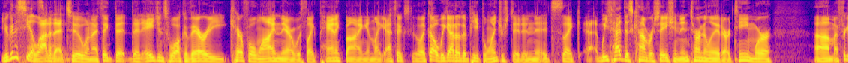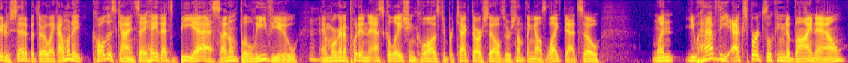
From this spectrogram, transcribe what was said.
You're going to see a lot of that too, and I think that that agents walk a very careful line there with like panic buying and like ethics. They're like, oh, we got other people interested, and it's like uh, we've had this conversation internally at our team where um, I forget who said it, but they're like, I want to call this guy and say, hey, that's BS. I don't believe you, and we're going to put in an escalation clause to protect ourselves or something else like that. So when you have the experts looking to buy now,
